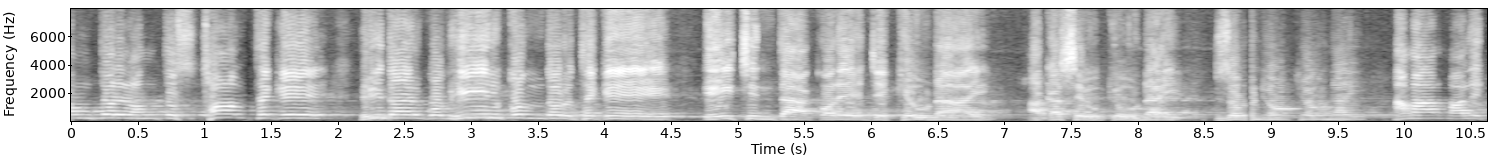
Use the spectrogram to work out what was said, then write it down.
অন্তরের অন্তঃস্থল থেকে, হৃদয়ের গভীর কন্দর থেকে এই চিন্তা করে যে কেউ নাই, আকাশেও কেউ নাই, জমিনেও কেউ নাই, আমার মালিক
